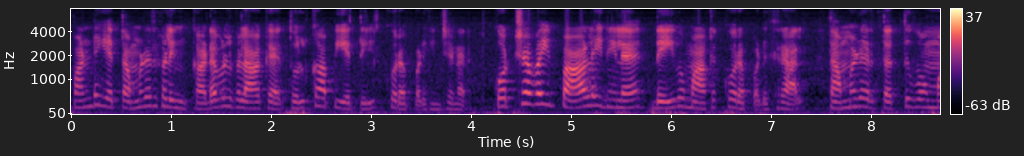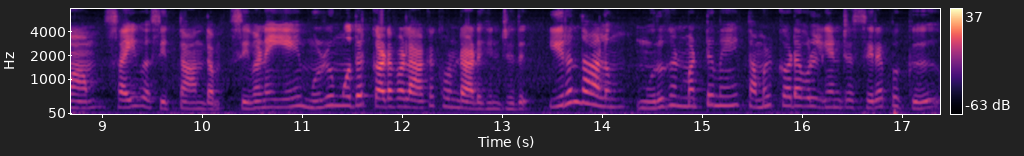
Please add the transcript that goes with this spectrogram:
பண்டைய தமிழர்களின் கடவுள்களாக தொல்காப்பியத்தில் கூறப்படுகின்றனர். கொற்றவை பாலை நில தெய்வமாக கூறப்படுகிறாள். தமிழர் தத்துவமாம் சைவ சித்தாந்தம் சிவனையே முழு முதற் கடவுளாக கொண்டாடுகின்றது. இருந்தாலும் முருகன் மட்டுமே தமிழ் கடவுள் என்ற சிறப்புக்கு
